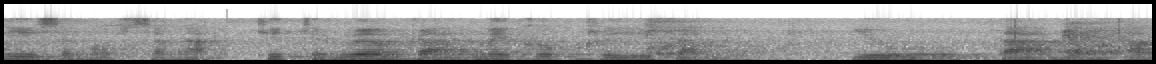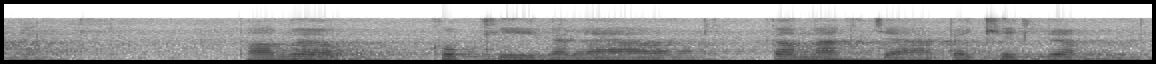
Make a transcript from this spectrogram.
ที่สงบสงัด คิดถึงเรื่องการไม่คุกคลีกัน อยู่ตามลำพังเพราะเมื่อคุกคีกันแล้ว ก็มักจะไปคิดเรื่องอื่น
